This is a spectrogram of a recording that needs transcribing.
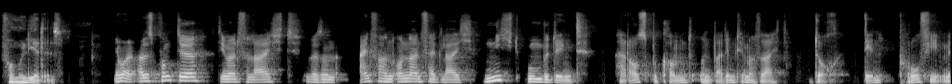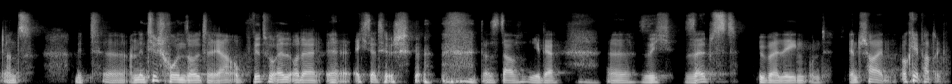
formuliert ist. Jawohl, alles Punkte, die man vielleicht über so einen einfachen Online-Vergleich nicht unbedingt herausbekommt und bei dem Thema vielleicht doch den Profi mit ans mit äh, an den Tisch holen sollte, ja, ob virtuell oder äh, echter Tisch, das darf jeder äh, sich selbst überlegen und entscheiden. Okay, Patrick,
